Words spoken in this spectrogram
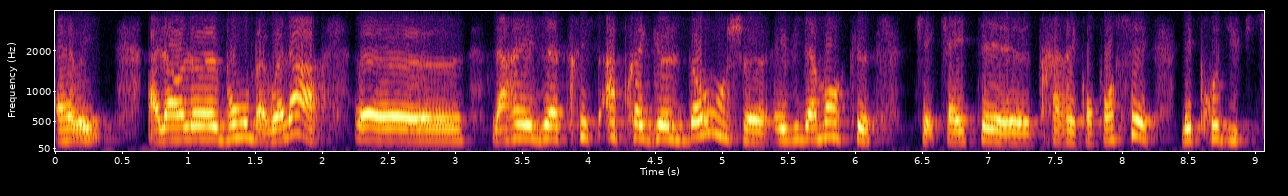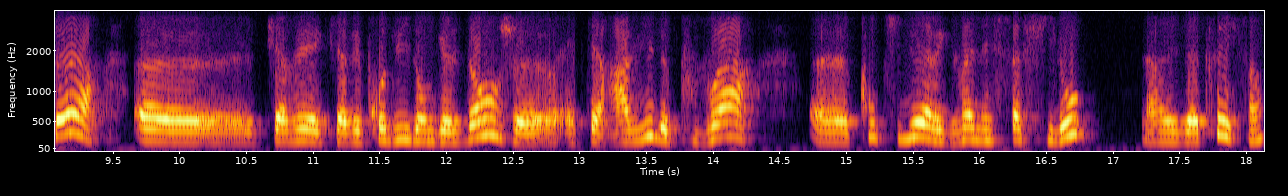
Ah oui. Alors le bon, ben voilà, euh, la réalisatrice après Gueule d'ange, euh, évidemment que qui, a été euh, très récompensée. Les producteurs qui avaient produit donc Gueule d'ange étaient ravis de pouvoir continuer avec Vanessa Philo, la réalisatrice. Hein.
